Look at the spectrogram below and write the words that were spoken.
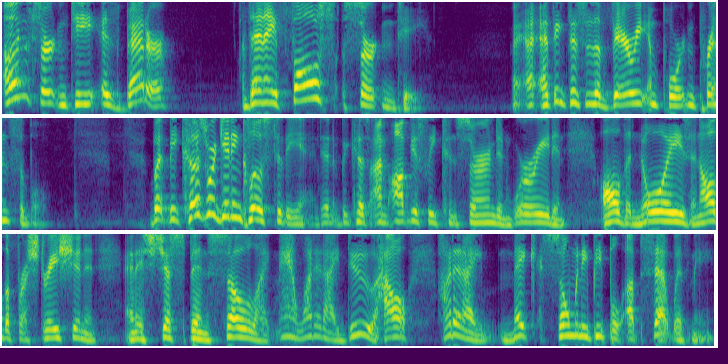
uncertainty is better than a false certainty. I, I think this is a very important principle. But because we're getting close to the end, and because I'm obviously concerned and worried, and all the noise and all the frustration, and and it's just been so like, man, what did I do? How how did I make so many people upset with me?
